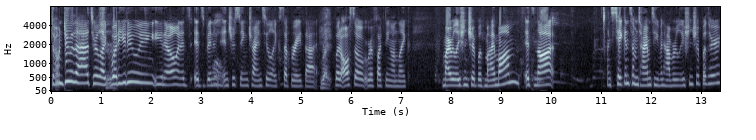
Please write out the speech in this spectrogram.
don't do that, or like, Sure. what are you doing? You know, and it's it's been Well- interesting trying to like separate that, Right. but also reflecting on like my relationship with my mom. It's not. It's taken some time to even have a relationship with her,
